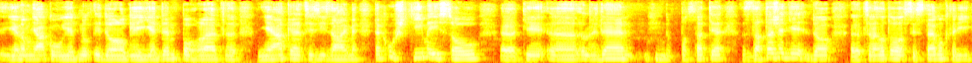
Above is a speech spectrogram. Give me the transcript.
jenom nějakou jednu ideologii, jeden pohled, nějaké cizí zájmy, tak už tím jsou ti lidé v podstatě zataženi do celého toho systému, který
